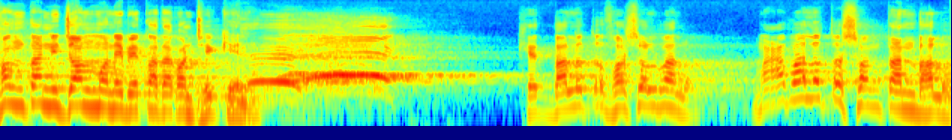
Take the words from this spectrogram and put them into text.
সন্তানই জন্ম নেবে। কথা কোন ঠিক কিনা? ক্ষেত ভালো তো, ফসল ভালো। মা ভালো তো, সন্তান ভালো।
